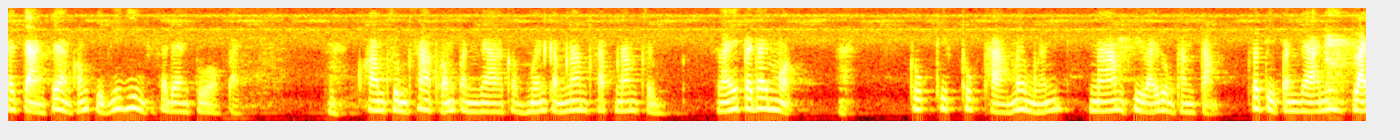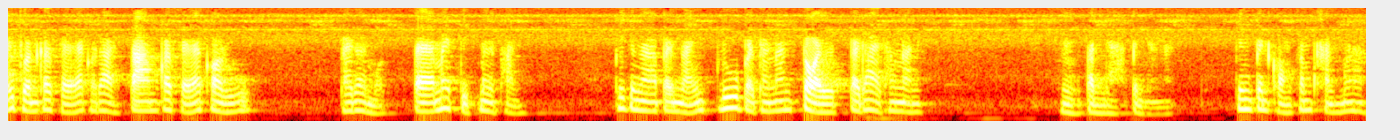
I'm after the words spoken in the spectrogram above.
กระจ่างแจ้งของจิตนี่ยิ่งแสดงตัวออกไป ความซึมซาบของปัญญาก็เหมือนกับน้ำซับน้ำซึมไหลไปได้หมด ทุกทิศทุกทางไม่เหมือนน้ำที่ไหลลงทางต่ำสติปัญญานี่ไหลทวนกระแสก็ได้ ตามกระแสก็รู้ไปได้หมด แต่ไม่ติดไม่พัน พิจารณาไปไหนรู้ไปทางนั้นต่อยไปได้ทั้งนั้นปัญญาเป็นอย่างนั้น จึงเป็นของสำคัญมาก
